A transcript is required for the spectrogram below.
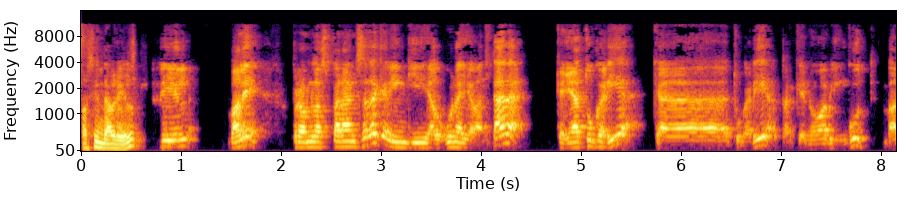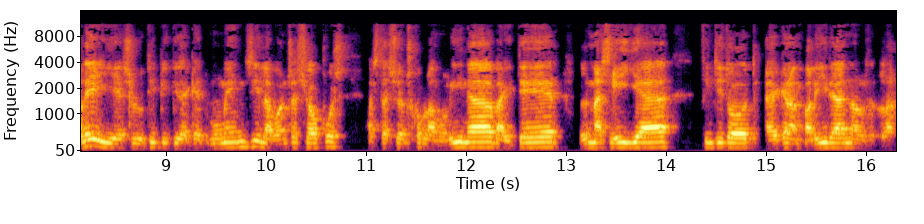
El 5 d'abril. Vale? però amb l'esperança de que vingui alguna llevantada, que ja tocaria, que tocaria, perquè no ha vingut, vale? i és el típic d'aquests moments, i llavors això, pues, estacions com la Molina, Baiter, el Masella, fins i tot eh, Gran Valira, en, el, la,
